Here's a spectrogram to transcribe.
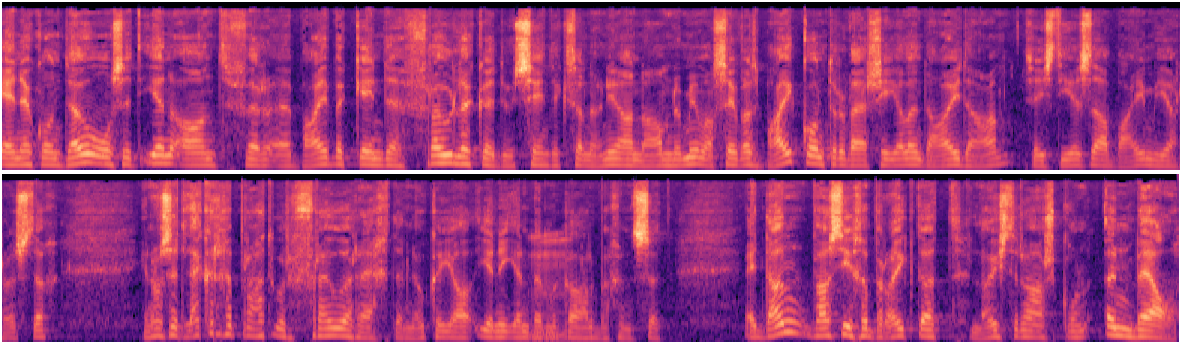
En ek onthou ons het een aand vir 'n baie bekende vroulike dosent, ek sal nou nie haar naam noem nie, maar sy was baie kontroversieel in daai dae. Sy is deesdae baie meer rustig. En ons het lekker gepraat oor vroueregte. Nou kan jy al een en een bymekaar begin sit. En dan was die gebruik dat luisteraars kon inbel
